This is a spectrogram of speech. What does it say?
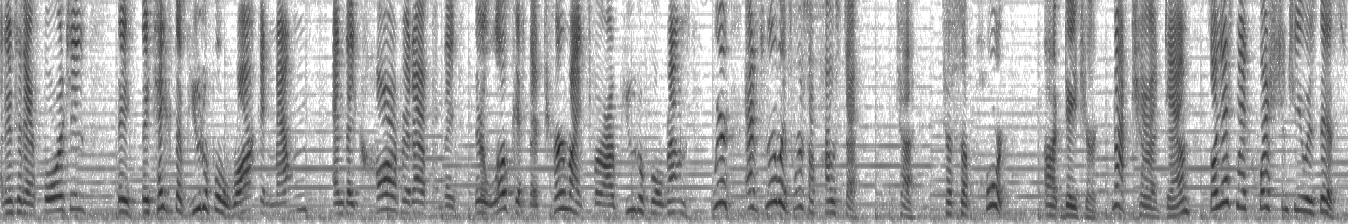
and into their forges. They they take the beautiful rock and mountains and they carve it up and they they're locusts, they're termites for our beautiful mountains. We're as druids, we're supposed to to to support uh, nature, not tear it down. So I guess my question to you is this:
